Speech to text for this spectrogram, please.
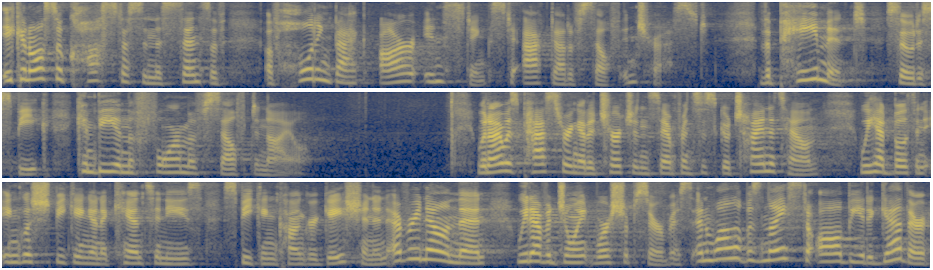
It can also cost us in the sense of, of holding back our instincts to act out of self interest. The payment, so to speak, can be in the form of self denial. When I was pastoring at a church in San Francisco, Chinatown, we had both an English speaking and a Cantonese speaking congregation. And every now and then, we'd have a joint worship service. And while it was nice to all be together,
